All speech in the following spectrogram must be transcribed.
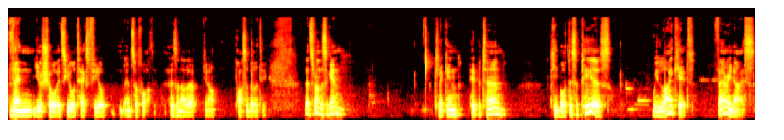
then you're sure it's your text field and so forth. There's another you know possibility. Let's run this again. Click in, hit return. Keyboard disappears. We like it. Very nice.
